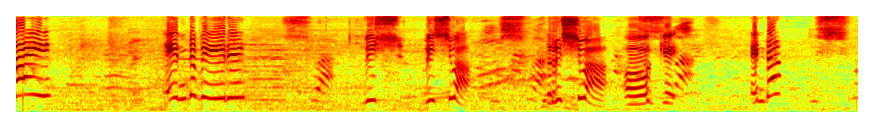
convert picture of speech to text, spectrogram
ഹായ് എന്റെ പേര്? വിശ്വ. വിശ്വ. ഋഷ്വ ഓക്കെ എന്താ? ഇഷ്വ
